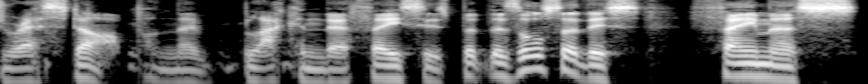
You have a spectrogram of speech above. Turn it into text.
dressed up and they've blackened their faces. But there's also this famous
